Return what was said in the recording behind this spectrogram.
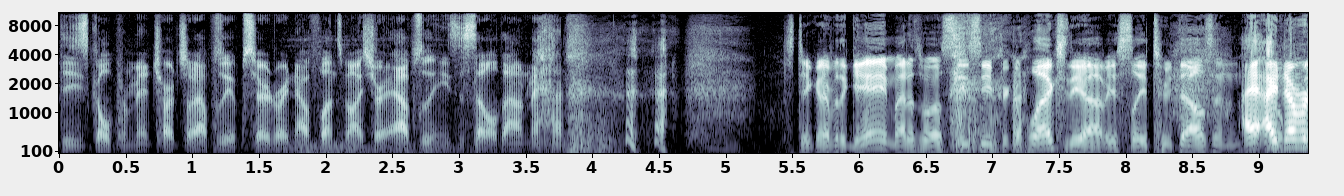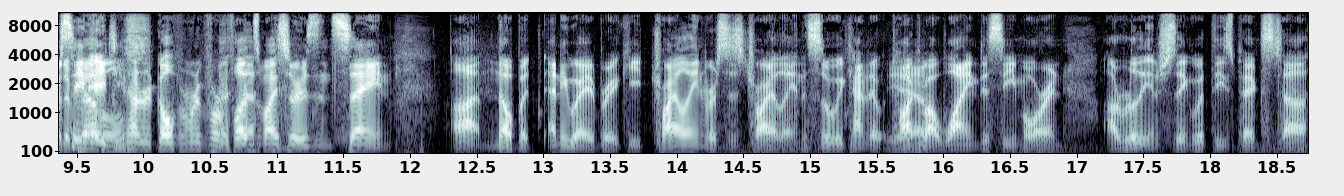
these gold per minute charts are absolutely absurd right now. Flensmeister absolutely needs to settle down, man. Just taking over the game. Might as well CC for complexity, obviously. 2,000. I, I've never seen pebbles. 1,800 gold per minute before. Flensmeister is insane. Uh, no, but anyway, Breaky, tri-lane versus tri-lane. This is what we kind of talked about wanting to see more, and uh, really interesting with these picks to, uh,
